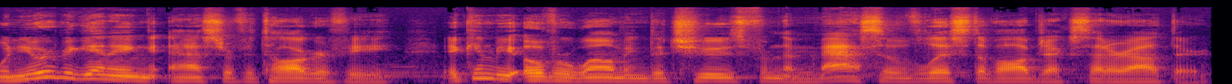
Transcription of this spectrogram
When you are beginning astrophotography, it can be overwhelming to choose from the massive list of objects that are out there.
